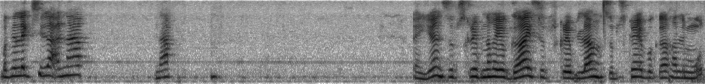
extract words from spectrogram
Mag-like sila, anak. Anak. Ayan, subscribe na kayo guys. Subscribe lang. Subscribe, huwag kakalimutan.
